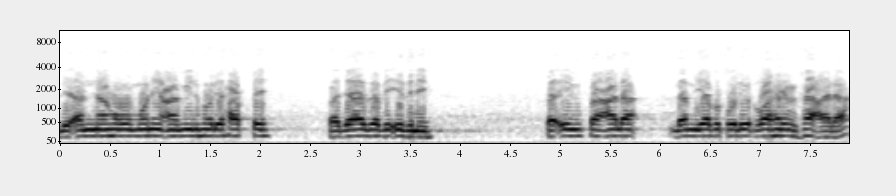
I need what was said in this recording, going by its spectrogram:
لأنه منع منه لحقه فجاز بإذنه. فإن فعل لم يبطل الرهن. فإن فعل.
